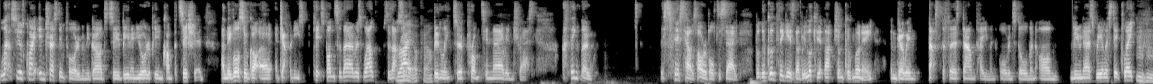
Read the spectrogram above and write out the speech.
Lazio's quite interesting for him in regards to being in European competition. And they've also got a, a Japanese kit sponsor there as well. So that's right, okay. been linked to prompting their interest. I think, though, this, this sounds horrible to say, but the good thing is they'll be looking at that chunk of money and going, that's the first down payment or instalment on Nunez, realistically. Mm-hmm.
